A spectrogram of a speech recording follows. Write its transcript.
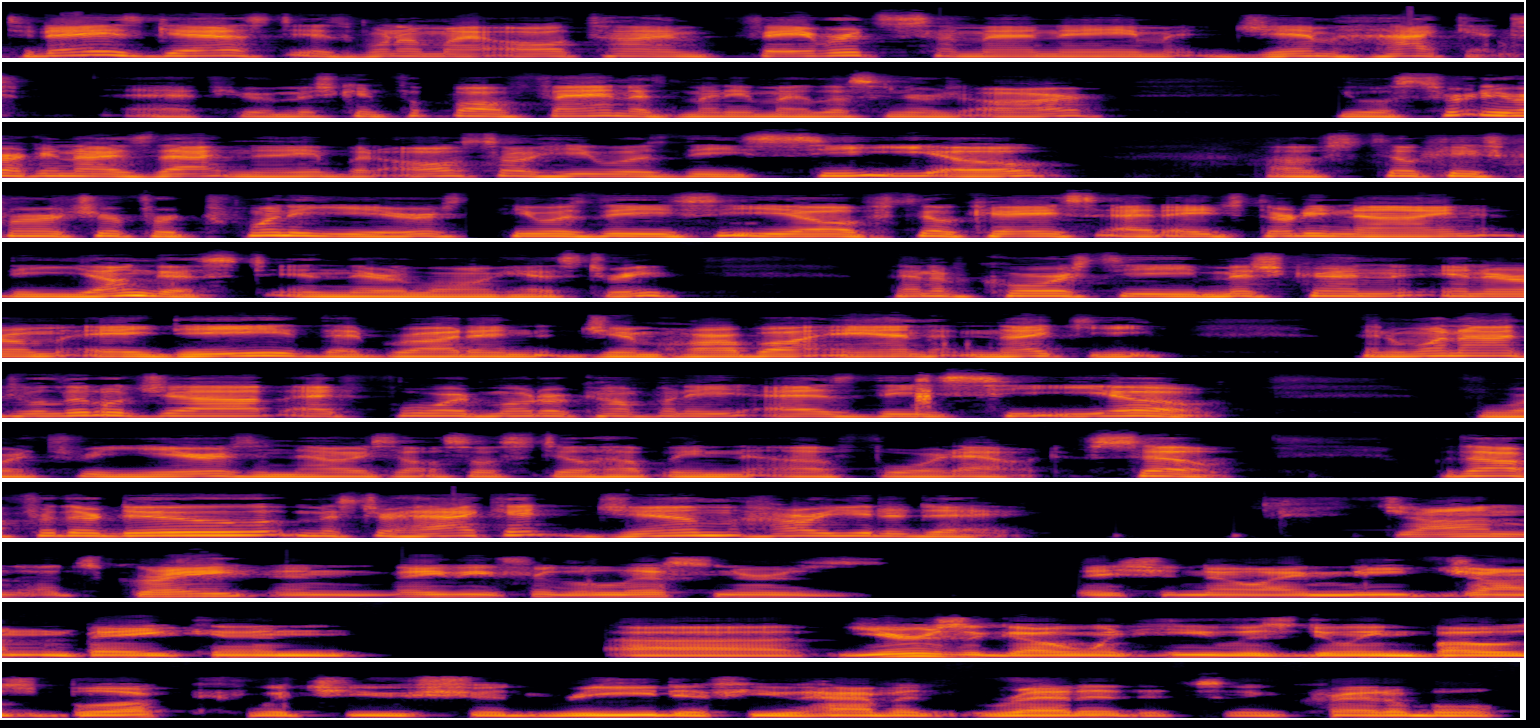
Today's guest is one of my all time favorites, a man named Jim Hackett. If you're a Michigan football fan, as many of my listeners are, you will certainly recognize that name, but also he was the CEO of Steelcase Furniture for 20 years. He was the CEO of Steelcase at age 39, the youngest in their long history. Then, of course, the Michigan interim AD that brought in Jim Harbaugh and Nike. Then went on to a little job at Ford Motor Company as the CEO for three years, and now he's also still helping uh, Ford out. So, without further ado, Mr. Hackett, Jim, how are you today? John, that's great, and maybe for the listeners, they should know I meet John Bacon uh, years ago when he was doing Bo's book, which you should read if you haven't read it. It's an incredible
